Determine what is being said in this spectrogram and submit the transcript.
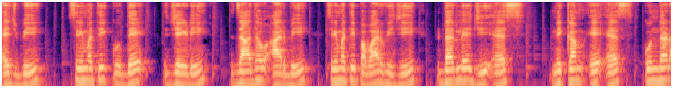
H B Shrimati Kude J D Jadhav R B Shrimati Pawar V G Darle G S Nikam A S Kundad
